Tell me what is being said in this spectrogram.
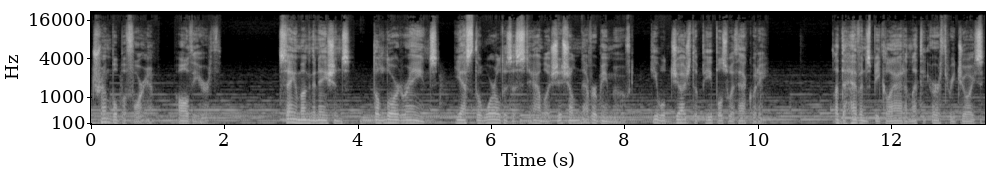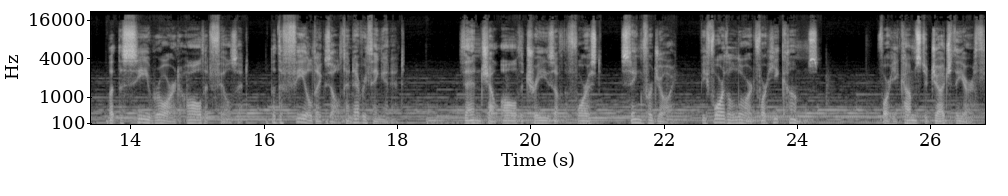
Tremble before him, all the earth. Say among the nations, The Lord reigns. Yes, the world is established, it shall never be moved. He will judge the peoples with equity. Let the heavens be glad and let the earth rejoice. Let the sea roar and all that fills it. Let the field exult and everything in it. Then shall all the trees of the forest sing for joy before the Lord, for he comes. For he comes to judge the earth.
